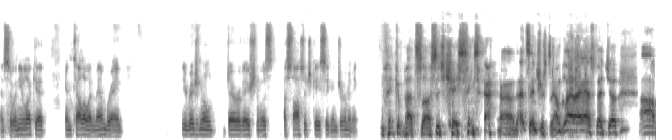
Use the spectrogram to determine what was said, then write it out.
And so when you look at Intello and membrane, the original derivation was a sausage casing in Germany. Think about sausage casings. That's interesting. I'm glad I asked that, Joe. Uh,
